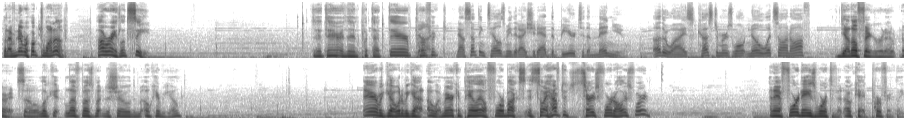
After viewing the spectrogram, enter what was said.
but I've never hooked one up. All right, let's see. That there, and then put that there. Perfect. Done. Now something tells me that I should add the beer to the menu. Otherwise, customers won't know what's on offer. Yeah, they'll figure it out. All right, so look at left mouse button to show them. Oh, here we go. There we go. What do we got? Oh, American Pale Ale, four bucks. So I have to charge four dollars for it? And I have four days worth of it. Okay, perfectly.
